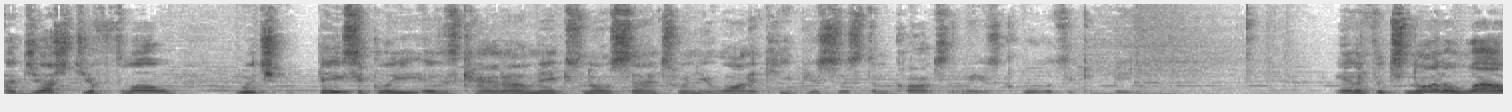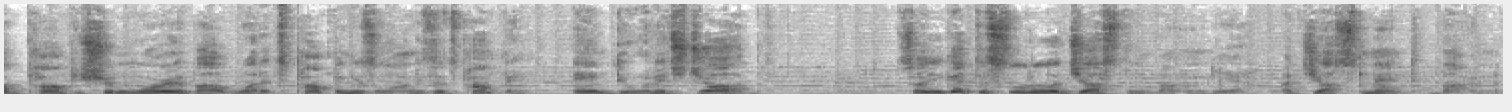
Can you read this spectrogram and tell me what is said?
adjust your flow, which basically is kind of makes no sense when you want to keep your system constantly as cool as it can be. And if it's not a loud pump, you shouldn't worry about what it's pumping as long as it's pumping and doing its job. So you get this little adjusting button here, adjustment button.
